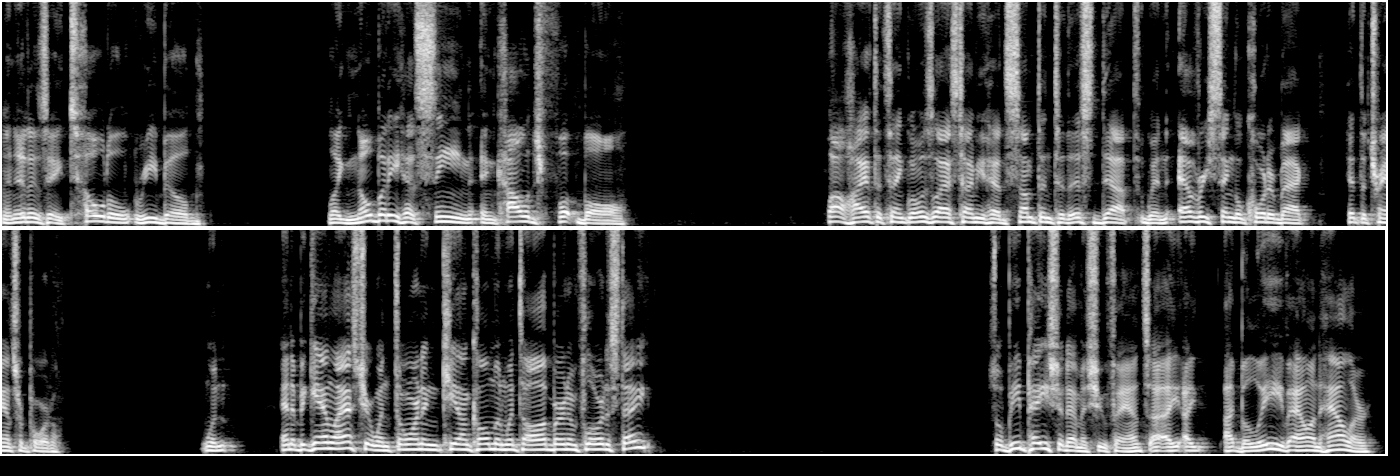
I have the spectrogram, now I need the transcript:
And it is a total rebuild like nobody has seen in college football. Wow, I have to think, when was the last time you had something to this depth when every single quarterback hit the transfer portal? When and it began last year when Thorne and Keon Coleman went to Auburn and Florida State. So be patient, MSU fans. I, I, I believe Alan Haller –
